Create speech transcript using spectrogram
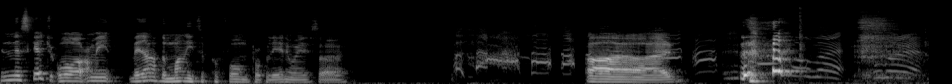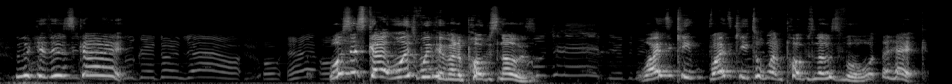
in their schedule? Or I mean, they don't have the money to perform properly anyway, so. Uh, look at this guy. What's this guy? What is with him and the Pope's nose? Why does he keep? Why does he keep talking about the Pope's nose for? What the heck?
